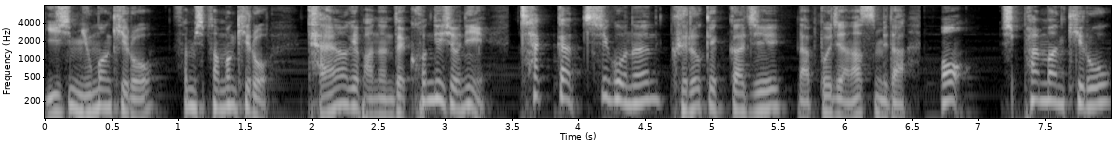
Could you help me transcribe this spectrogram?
26만 키로, 33만 키로 다양하게 봤는데 컨디션이 차값 치고는 그렇게까지 나쁘지 않았습니다. 어? 18만 키로?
